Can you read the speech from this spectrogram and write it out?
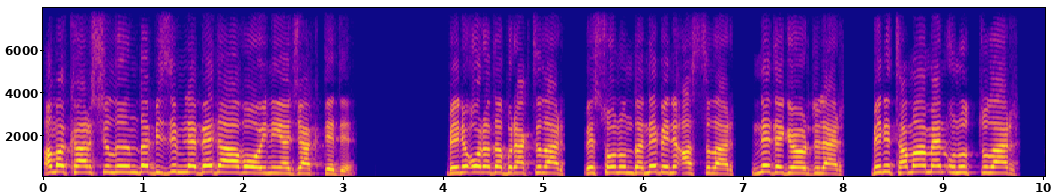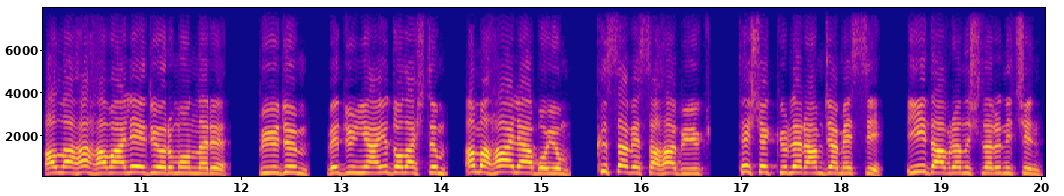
ama karşılığında bizimle bedava oynayacak dedi. Beni orada bıraktılar ve sonunda ne beni astılar ne de gördüler. Beni tamamen unuttular. Allah'a havale ediyorum onları. Büyüdüm ve dünyayı dolaştım ama hala boyum kısa ve saha büyük. Teşekkürler amca Messi. İyi davranışların için.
